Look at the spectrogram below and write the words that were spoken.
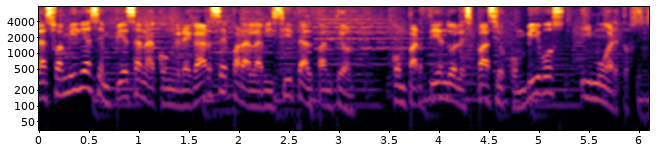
las familias empiezan a congregarse para la visita al panteón, compartiendo el espacio con vivos y muertos.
